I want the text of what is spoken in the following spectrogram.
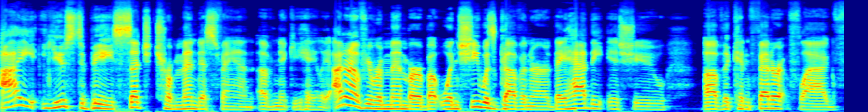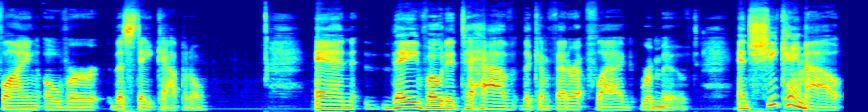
I used to be such a tremendous fan of Nikki Haley. I don't know if you remember, but when she was governor, they had the issue of the Confederate flag flying over the state capitol and they voted to have the Confederate flag removed. And she came out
